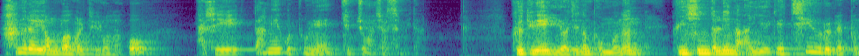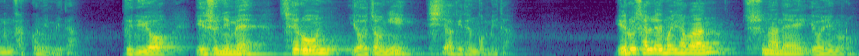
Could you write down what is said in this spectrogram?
하늘의 영광을 뒤로하고 다시 땅의 고통에 집중하셨습니다. 그 뒤에 이어지는 본문은 귀신 들린 아이에게 치유를 베푸는 사건입니다. 드디어 예수님의 새로운 여정이 시작이 된 겁니다. 예루살렘을 향한 순환의 여행으로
